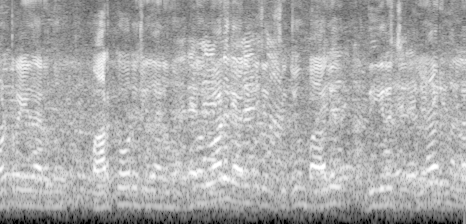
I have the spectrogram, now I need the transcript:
ഓൾട്ടർ ചെയ്തായിരുന്നു. പാർക്ക് ഓവർ ചെയ്തായിരുന്നു. അങ്ങനെ ഒരുപാട് കാര്യങ്ങൾ ചെയ്തു. സിജുവും ബാലു ധീരജ് എല്ലാവരും നല്ല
